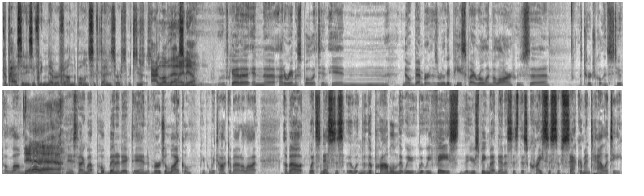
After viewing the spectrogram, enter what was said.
capacities if we never found the bones of dinosaurs? Which is just I love that awesome. idea. We've got a, in the Adoremus Bulletin in November, there's a really good piece by Roland Millare, who's a Liturgical Institute alum. Yeah. And he's talking about Pope Benedict and Virgil Michel, people we talk about a lot, about what's necessary. The problem that we, we face, that you're speaking about, Denis, is this crisis of sacramentality.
